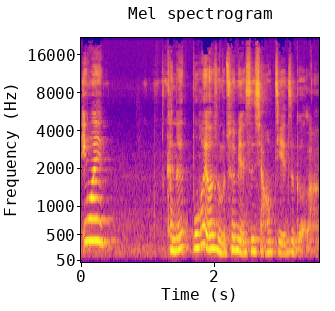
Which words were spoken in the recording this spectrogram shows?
因为可能不会有什么催眠师想要接这个啦，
